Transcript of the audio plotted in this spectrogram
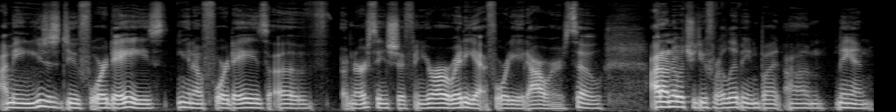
I mean, you just do four days, you know, four days of a nursing shift and you're already at 48 hours. So, I don't know what you do for a living, but um, man,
